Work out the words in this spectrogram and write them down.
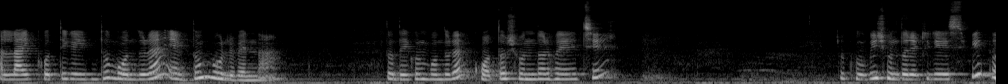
আর লাইক করতে কিন্তু বন্ধুরা একদম ভুলবেন না। তো দেখুন বন্ধুরা, কত সুন্দর হয়েছে। তো খুবই সুন্দর একটি রেসিপি তো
